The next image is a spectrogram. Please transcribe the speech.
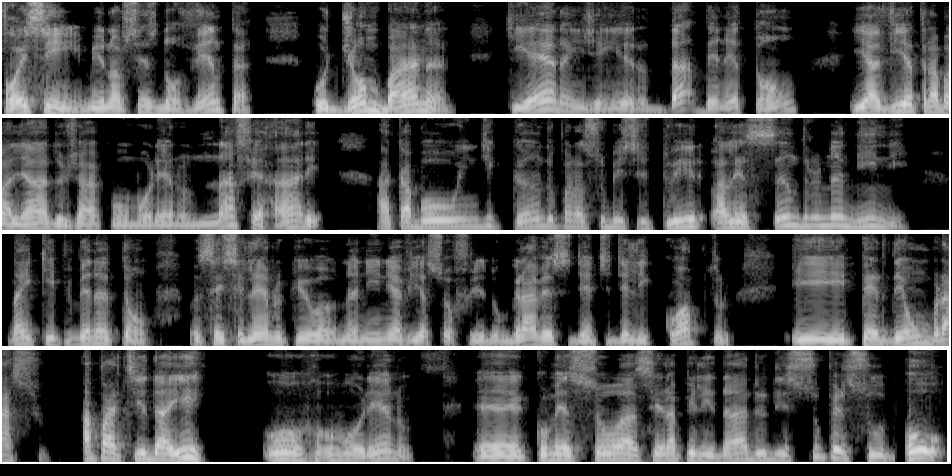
Foi sim. Em 1990, o John Barnard, que era engenheiro da Benetton e havia trabalhado já com o Moreno na Ferrari, acabou indicando para substituir Alessandro Nannini na equipe Benetton. Vocês se lembram que o Nannini havia sofrido um grave acidente de helicóptero e perdeu um braço. A partir daí, o, Moreno é, começou a ser apelidado de super sub ou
